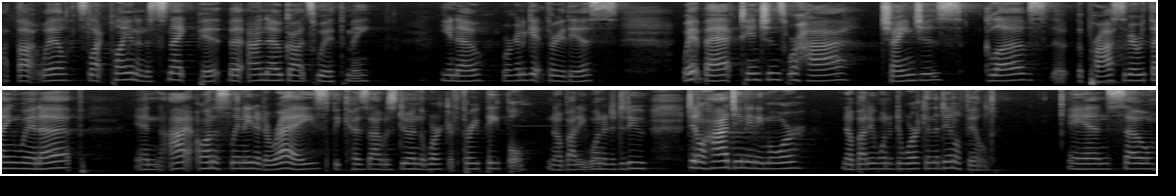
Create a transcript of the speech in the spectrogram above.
I thought, well, it's like playing in a snake pit, but I know God's with me. You know, we're going to get through this. Went back, tensions were high, changes, gloves, the, the price of everything went up. And I honestly needed a raise because I was doing the work of three people. Nobody wanted to do dental hygiene anymore. Nobody wanted to work in the dental field. And so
